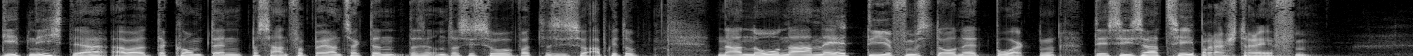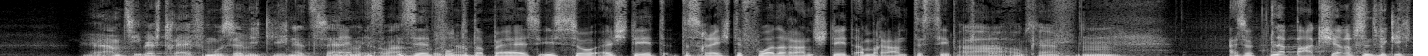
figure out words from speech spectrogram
geht nicht, ja, aber da kommt ein Passant vorbei und sagt dann, das, und das ist so, was, das ist so abgedruckt, na no, na nicht, dürfen es da nicht parken, das ist ein Zebrastreifen. Ja, am Zebrastreifen muss ja wirklich nicht sein. Nein, es ist ein gut, Foto ja. dabei, es ist so, es steht, das rechte Vorderrand steht am Rand des Zebrastreifens. Ah, okay. Mhm. Also, Na, Parksheriff sind wirklich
